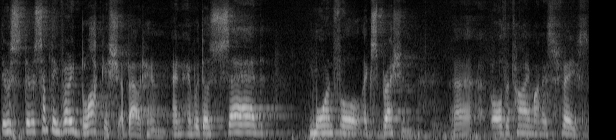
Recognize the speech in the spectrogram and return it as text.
there was, there was something very blockish about him, and, and with those sad, mournful expression uh, all the time on his face.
